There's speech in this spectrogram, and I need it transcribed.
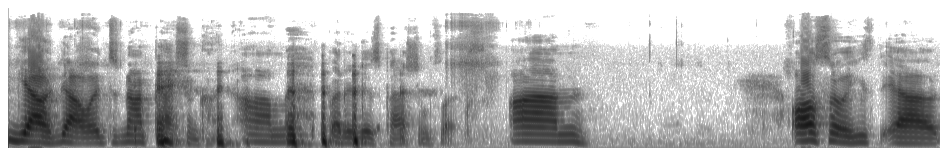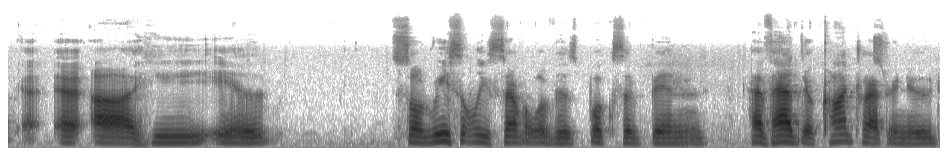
Yeah, no, it's not Passion Con, um, but it is Passion Flix. Um, also, he's uh, uh, uh, he is so recently. Several of his books have been have had their contract renewed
